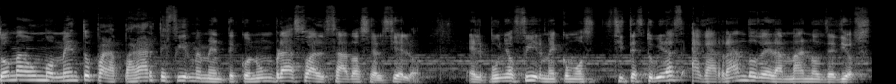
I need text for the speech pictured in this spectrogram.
Toma un momento para pararte firmemente con un brazo alzado hacia el cielo, el puño firme como si te estuvieras agarrando de la mano de Dios.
